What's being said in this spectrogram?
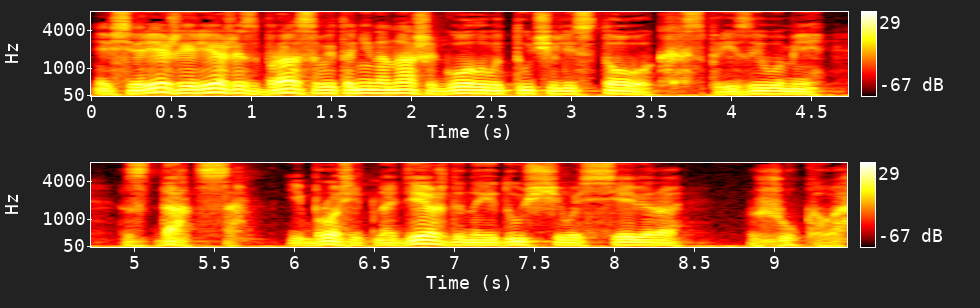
и все реже и реже сбрасывают они на наши головы тучи листовок с призывами сдаться и бросить надежды на идущего с севера Жукова.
